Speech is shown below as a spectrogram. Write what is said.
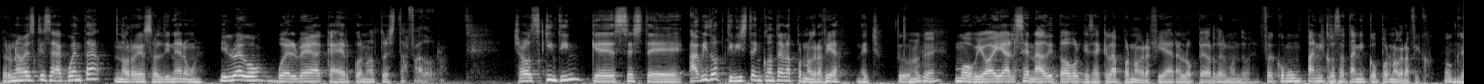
Pero una vez que se da cuenta, no regresó el dinero, güey. Y luego vuelve a caer con otro estafador. Charles Quintin, que es este ávido activista en contra de la pornografía, de hecho. Movió ahí al Senado y todo porque decía que la pornografía era lo peor del mundo. Fue como un pánico satánico pornográfico. Ok.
